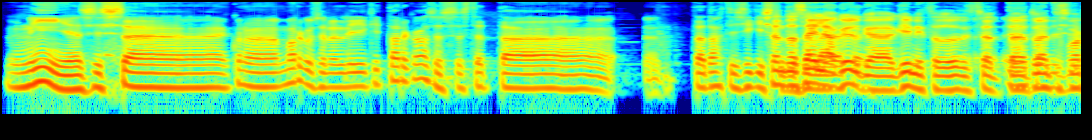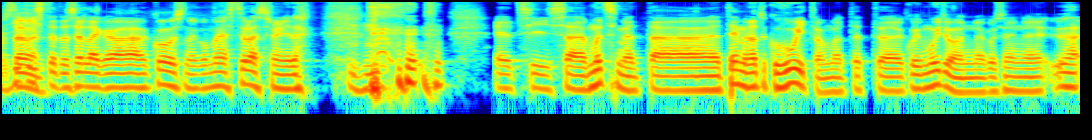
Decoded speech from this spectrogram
nii ja siis äh, kuna Margusel oli kitarr kaasas, sest et ta, ta tahtis higistada. see on ta selja külge kinnitatud lihtsalt twenty four seven. higistada sellega koos nagu mäest üles ronida mm. -hmm. et siis äh, mõtlesime, et äh, teeme natuke huvitavamat, et äh, kui muidu on nagu selline ühe,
